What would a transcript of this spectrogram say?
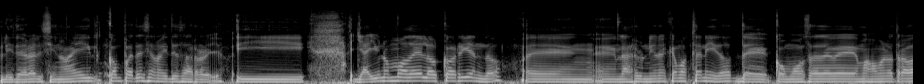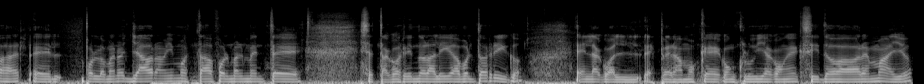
literal. Si no hay competencia, no hay desarrollo. Y ya hay unos modelos corriendo en, en las reuniones que hemos tenido de cómo se debe más o menos trabajar. Por lo menos ya ahora mismo está formalmente, se está corriendo la Liga de Puerto Rico, en la cual esperamos que concluya con éxito ahora en mayo.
